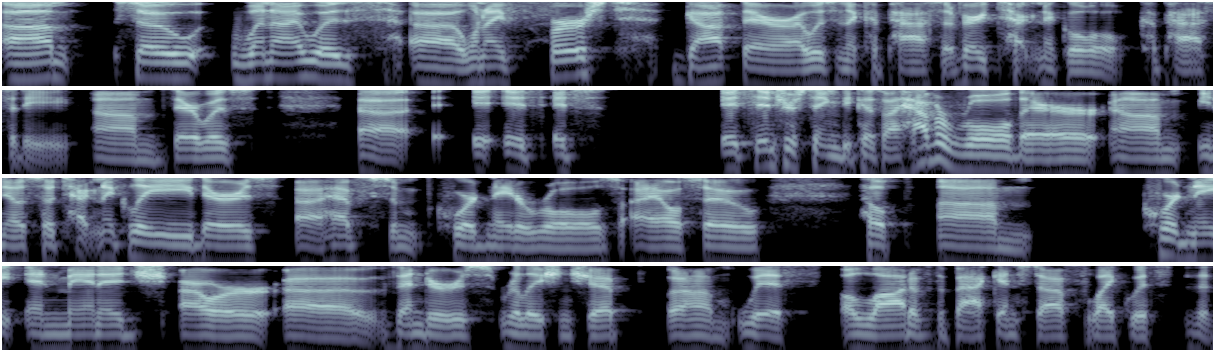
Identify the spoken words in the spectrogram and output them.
Um, so when I was uh, when I first got there, I was in a capacity, a very technical capacity. Um, there was uh, it, it's it's it's interesting because I have a role there. Um, you know, so technically there's I have some coordinator roles. I also help um, coordinate and manage our uh, vendors relationship um, with a lot of the backend stuff. Like with the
